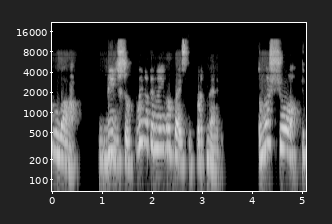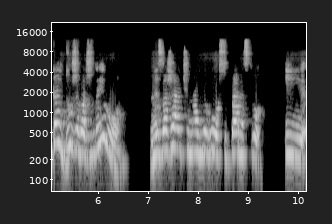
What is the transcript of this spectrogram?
була більше вплинути на європейських партнерів, тому що Китай дуже важливо, незважаючи на його суперництво і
